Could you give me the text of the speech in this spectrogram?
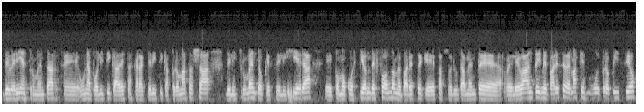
debería instrumentarse una política de estas características, pero más allá del instrumento que se eligiera, eh, como cuestión de fondo me parece que es absolutamente relevante y me parece además que es muy propicio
